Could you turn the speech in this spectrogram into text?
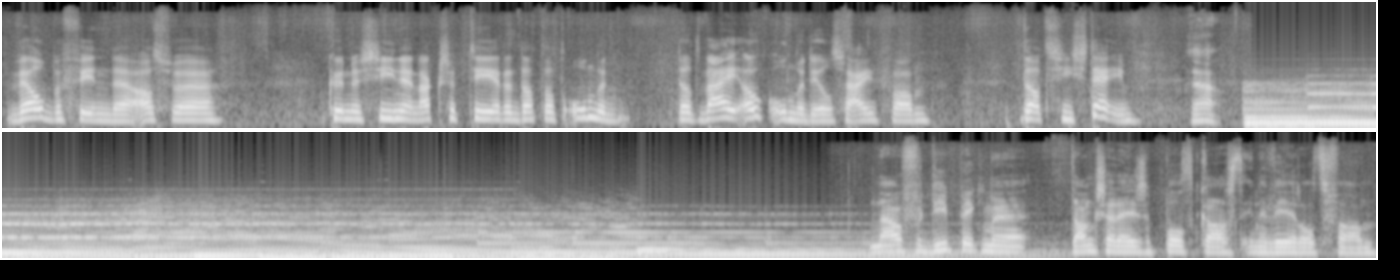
welbevinden. Als we kunnen zien en accepteren dat, dat, onder, dat wij ook onderdeel zijn van dat systeem. Ja. Nou verdiep ik me dankzij deze podcast in de wereld van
